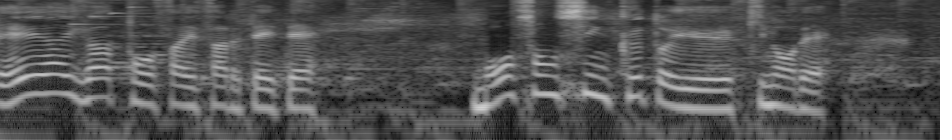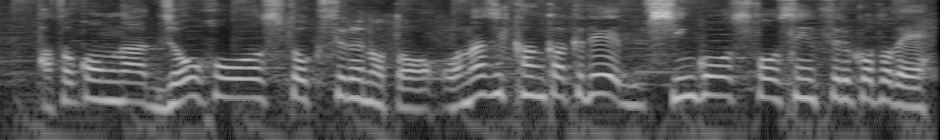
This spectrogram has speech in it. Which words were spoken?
AI が搭載されていてモーションシンクという機能でパソコンが情報を取得するのと同じ感覚で信号を送信することで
